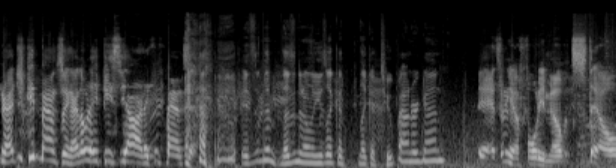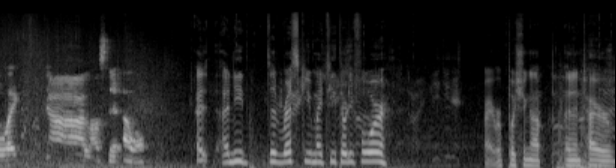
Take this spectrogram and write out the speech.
Yeah, I just keep bouncing. I load APCR and it keeps bouncing. Isn't it? Doesn't it only use like a like a two pounder gun? yeah, it's only a 40 mil, but still, like, ah, I lost it. Oh well. I I need to rescue my T-34. All right, we're pushing up an entire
